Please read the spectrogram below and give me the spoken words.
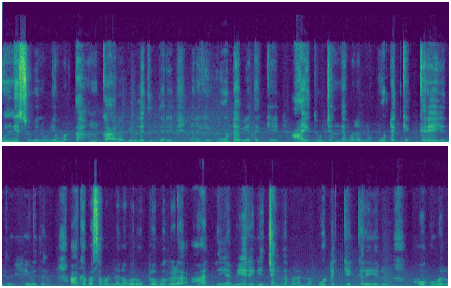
ಉಣ್ಣಿಸುವೆನು ಎಂಬ ಅಹಂಕಾರವಿಲ್ಲದಿದ್ದರೆ ನನಗೆ ಊಟವೇತಕ್ಕೆ ಆಯಿತು, ಜಂಗಮರನ್ನು ಊಟಕ್ಕೆ ಕರೆ ಎಂದು ಹೇಳಿದರು. ಆಗ ಬಸವಣ್ಣನವರು ಪ್ರಭುಗಳ ಆಜ್ಞೆಯ ಮೇರೆಗೆ ಜಂಗಮರನ್ನು ಊಟಕ್ಕೆ ಕರೆಯಲು ಹೋಗುವರು.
